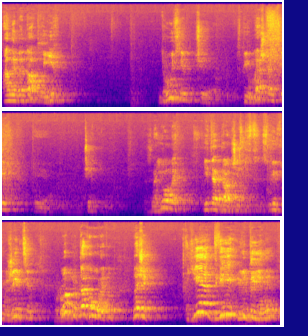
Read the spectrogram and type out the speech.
а не вина твоїх друзів чи співмешканців, чи, чи знайомих і так далі, чи співслуживців. От ну, так говорить. Значить, є дві людини.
